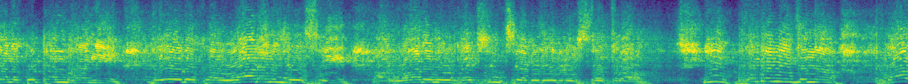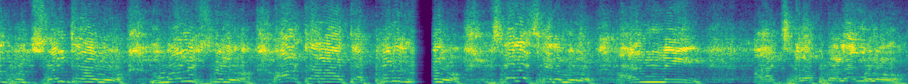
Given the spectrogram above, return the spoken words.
తన కుటుంబాన్ని దేవుడు ఒక వాడను చేసి ఆ వాడను రక్షించాడు దేవుడు స్తోత్రం. ఈ భూమి మీద ఉన్న ప్రాకు జంతువులు మనుషులు ఆ తర్వాత పురుగు జలచరములు అన్ని ఆ జల ప్రళయములో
